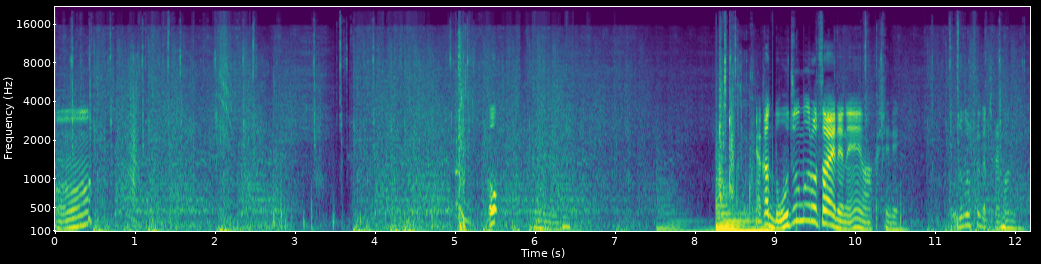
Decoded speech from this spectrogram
어? 어? 약간 노줌으로 쏴야 되네 확실히 노줌으로 쏘니까 잘 맞네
